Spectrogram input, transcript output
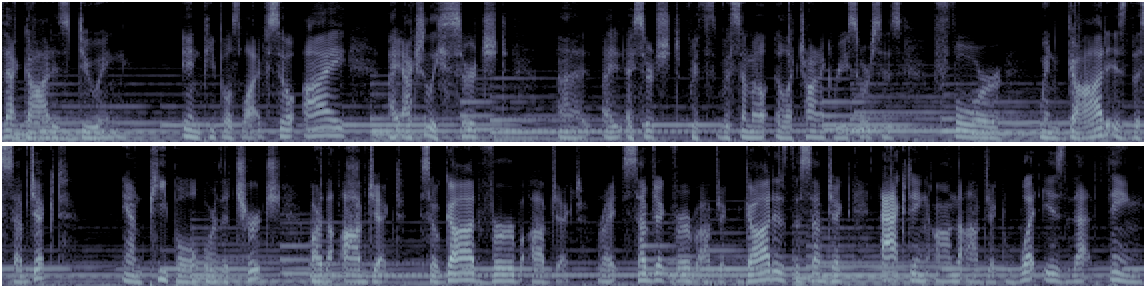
that God is doing in people's lives. So I I actually searched uh, I, I, searched with with some electronic resources for when God is the subject and people or the church are the object. So God, verb, object, right? Subject, verb, object. God is the subject acting on the object. What is that thing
